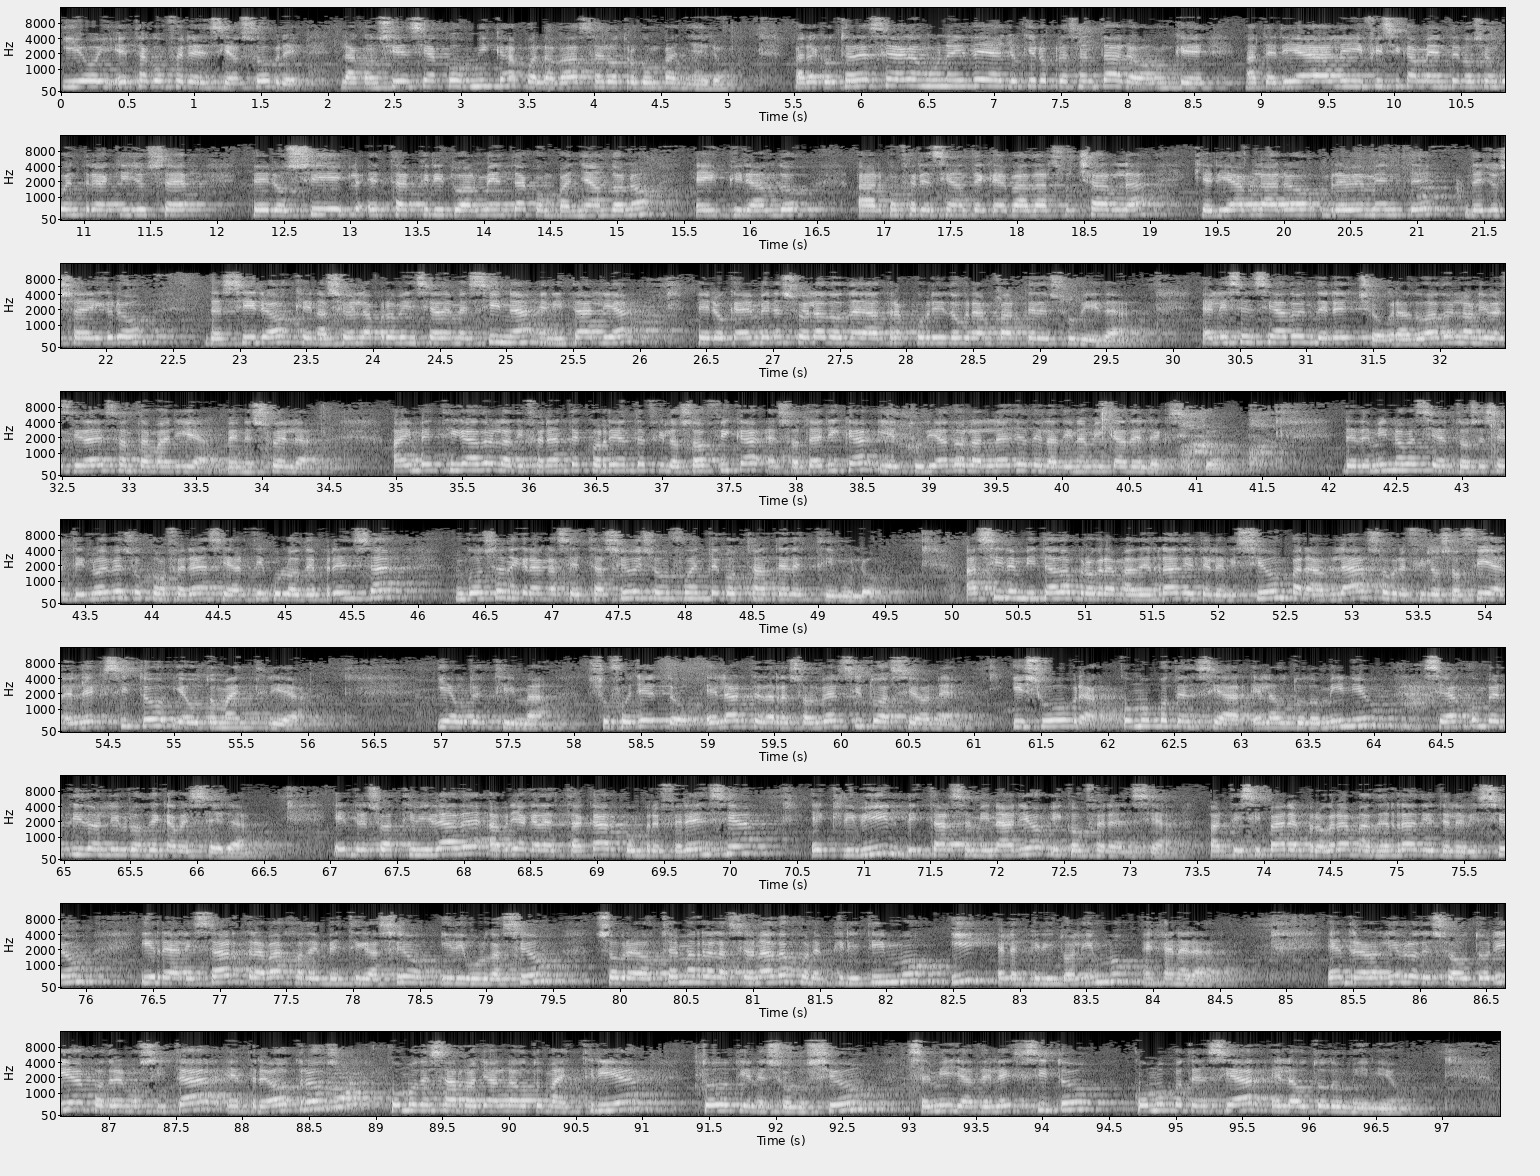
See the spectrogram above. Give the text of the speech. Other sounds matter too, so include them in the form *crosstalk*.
Y hoy esta conferencia sobre la conciencia cósmica pues la va a hacer otro compañero. Para que ustedes se hagan una idea, yo quiero presentaros, aunque material y físicamente no se encuentre aquí Josep, pero sí está espiritualmente acompañándonos e inspirando al conferenciante que va a dar su charla. Quería hablaros brevemente de José Igro, deciros que nació en la provincia de Messina, en Italia, pero que en Venezuela donde ha transcurrido gran parte de su vida. Es licenciado en Derecho, graduado en la Universidad de Santa María, Venezuela ha investigado en las diferentes corrientes filosóficas, esotéricas y estudiado las leyes de la dinámica del éxito. Desde 1969 sus conferencias y artículos de prensa gozan de gran aceptación y son fuente constante de estímulo. Ha sido invitado a programas de radio y televisión para hablar sobre filosofía del éxito y automaestría y autoestima. Su folleto El arte de resolver situaciones y su obra Cómo potenciar el autodominio se han convertido en libros de cabecera. Entre sus actividades habría que destacar con preferencia escribir, dictar seminarios y conferencias, participar en programas de radio y televisión y realizar trabajos de investigación y divulgación sobre los temas relacionados con espiritismo y el espiritualismo en general. Entre los libros de su autoría podremos citar, entre otros, Cómo desarrollar la automaestría, Todo tiene solución, Semillas del éxito, Cómo potenciar el autodominio.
